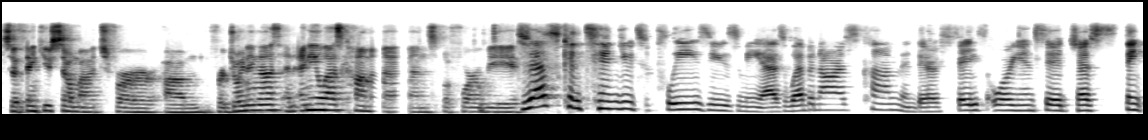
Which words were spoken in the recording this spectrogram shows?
So thank you so much for um, for joining us. And any last comments before we just continue to please use me as webinars come and they're faith oriented. Just think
